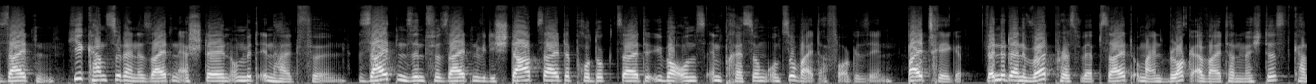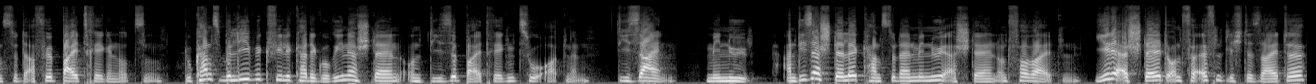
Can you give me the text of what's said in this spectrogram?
Seiten. Hier kannst du deine Seiten erstellen und mit Inhalt füllen. Seiten sind für Seiten wie die Startseite, Produktseite, über uns, Impressum und so weiter vorgesehen. Beiträge. Wenn du deine WordPress-Website um einen Blog erweitern möchtest, kannst du dafür Beiträge nutzen. Du kannst beliebig viele Kategorien erstellen und diese Beiträgen zuordnen. Design. Menü. An dieser Stelle kannst du dein Menü erstellen und verwalten. Jede erstellte und veröffentlichte Seite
